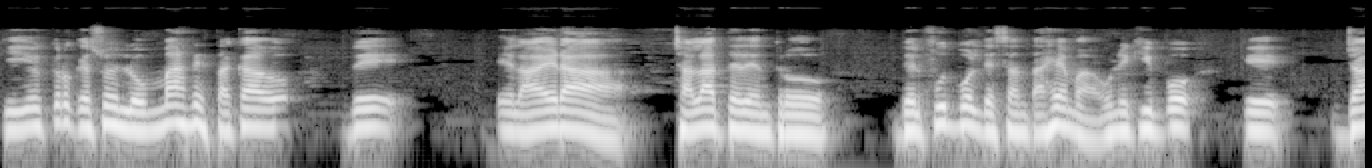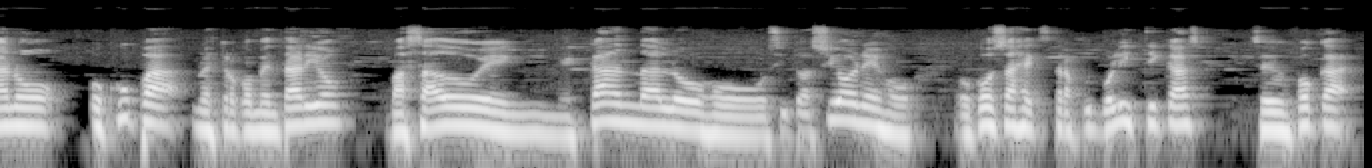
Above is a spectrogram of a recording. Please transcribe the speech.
Y yo creo que eso es lo más destacado de la era Chalate dentro del fútbol de Santa Gema. Un equipo que ya no ocupa nuestro comentario basado en escándalos o situaciones o, o cosas extrafutbolísticas. Se enfoca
